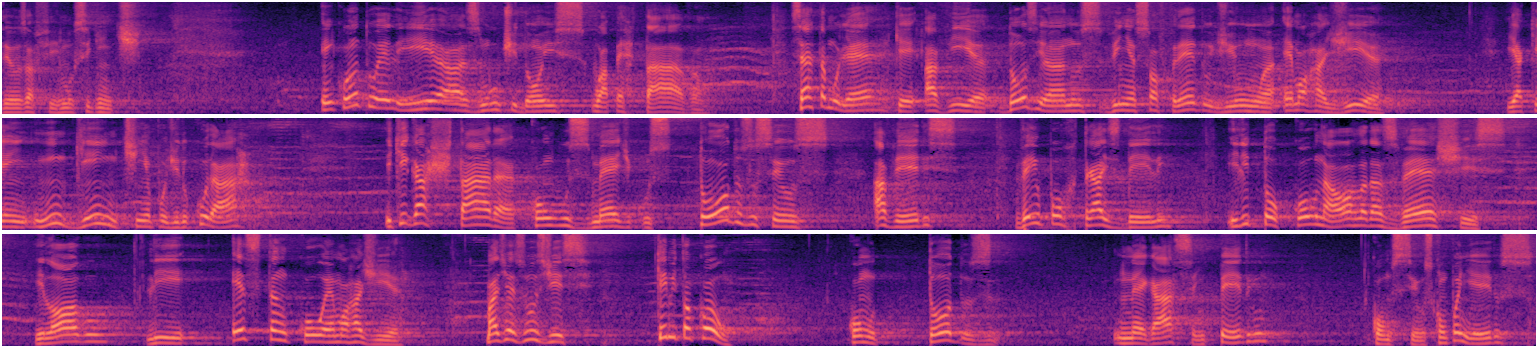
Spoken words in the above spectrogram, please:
Deus afirma o seguinte: Enquanto ele ia, as multidões o apertavam. Certa mulher que havia 12 anos vinha sofrendo de uma hemorragia e a quem ninguém tinha podido curar, e que gastara com os médicos todos os seus haveres, veio por trás dele e lhe tocou na orla das vestes, e logo lhe estancou a hemorragia. Mas Jesus disse: Quem me tocou? Como todos negassem, Pedro, com seus companheiros,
